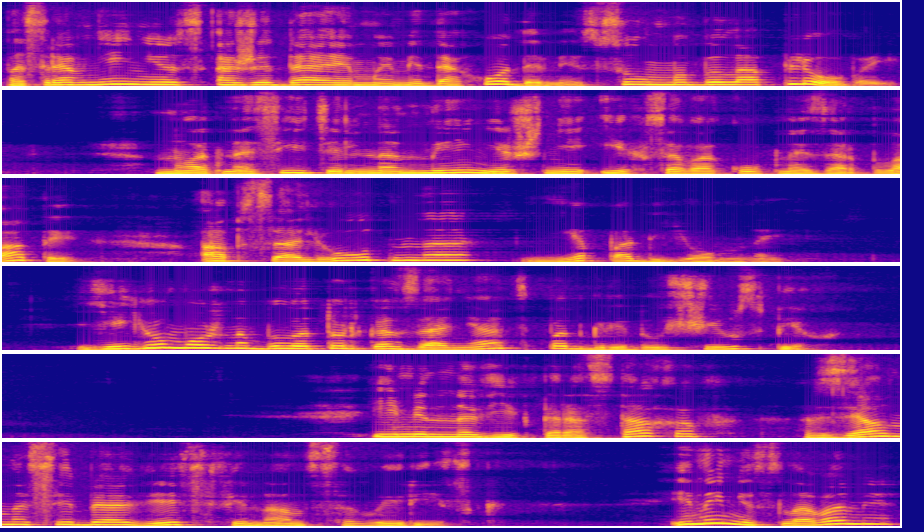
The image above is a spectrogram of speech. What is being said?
По сравнению с ожидаемыми доходами сумма была плевой, но относительно нынешней их совокупной зарплаты абсолютно неподъемной. Ее можно было только занять под грядущий успех. Именно Виктор Астахов взял на себя весь финансовый риск. Иными словами,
